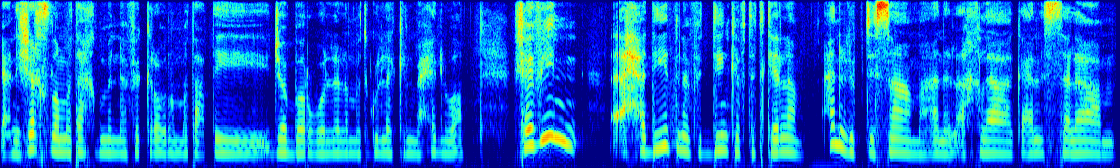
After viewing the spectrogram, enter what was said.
يعني شخص لما تاخذ منه فكرة ولما تعطيه جبر ولا لما تقول له كلمة حلوة شايفين حديثنا في الدين كيف تتكلم؟ عن الابتسامة عن الأخلاق عن السلام.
